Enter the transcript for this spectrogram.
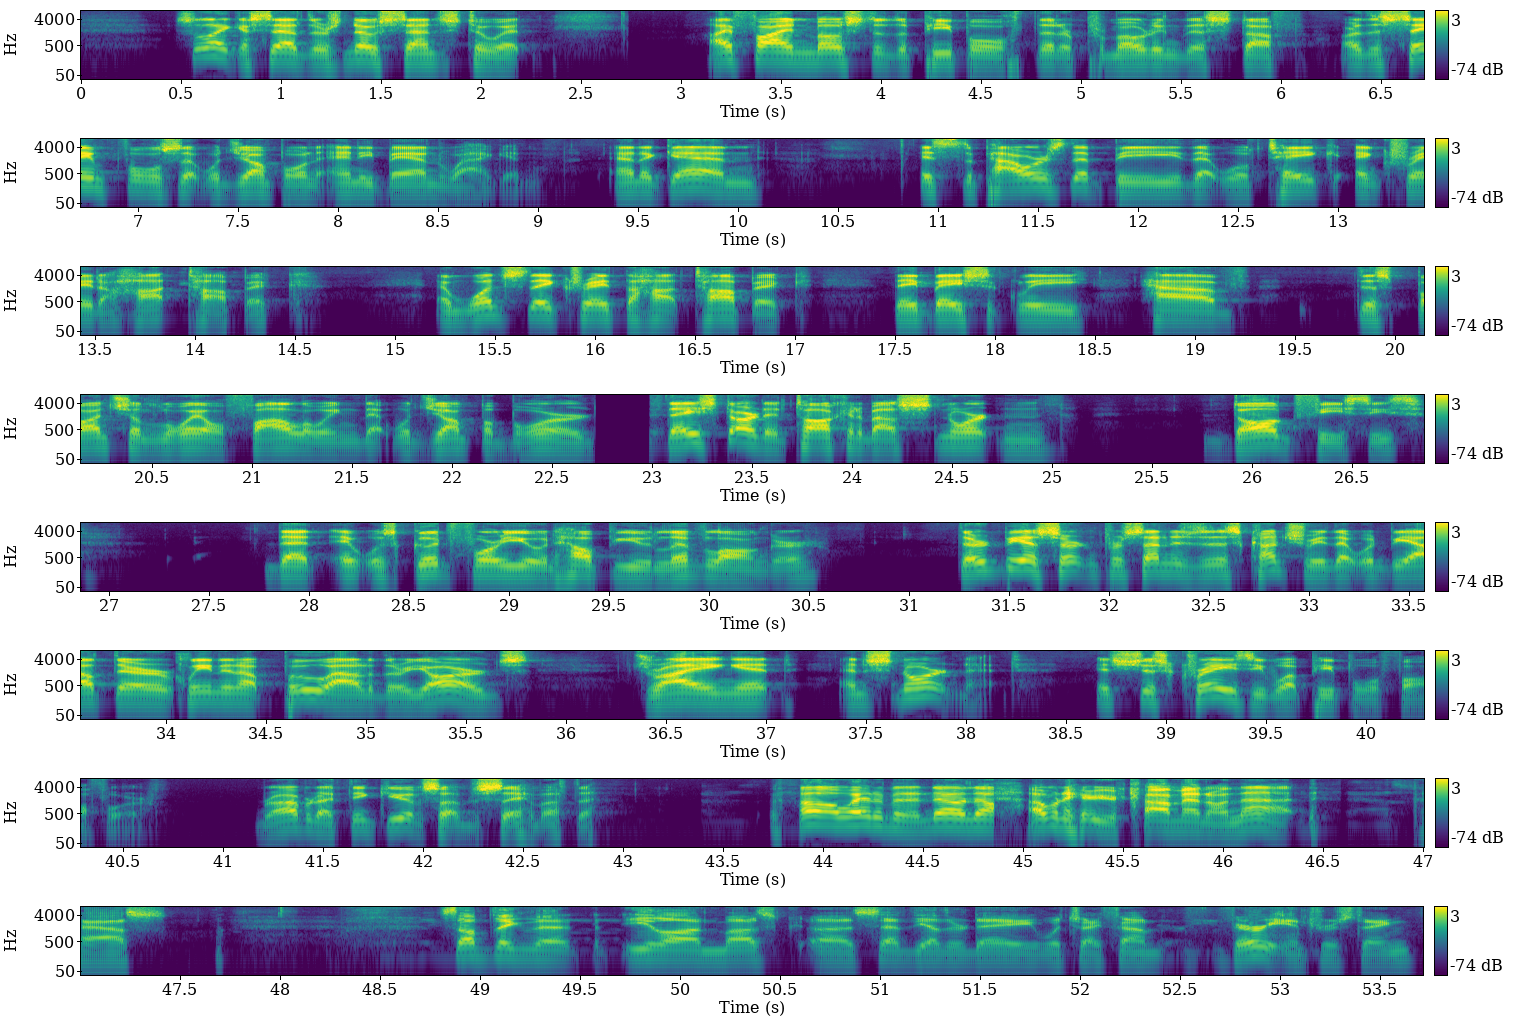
So, like I said, there's no sense to it. I find most of the people that are promoting this stuff are the same fools that will jump on any bandwagon. And again, it's the powers that be that will take and create a hot topic. And once they create the hot topic, they basically have this bunch of loyal following that will jump aboard. If they started talking about snorting dog feces, that it was good for you and help you live longer, there'd be a certain percentage of this country that would be out there cleaning up poo out of their yards, drying it, and snorting it. It's just crazy what people will fall for. Robert, I think you have something to say about that. Oh, wait a minute. No, no. I want to hear your comment on that. Pass. Something that Elon Musk uh, said the other day, which I found very interesting,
